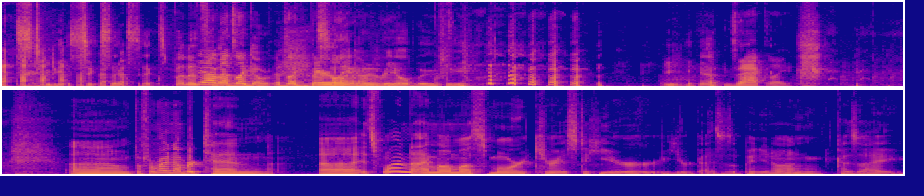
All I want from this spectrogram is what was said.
Studio Six Six Six. But it's Yeah, that's like- a, it's like barely not like a movie. real movie. yeah. Exactly. Um, but for my number 10, uh, it's one I'm almost more curious to hear your guys' opinion on because I,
